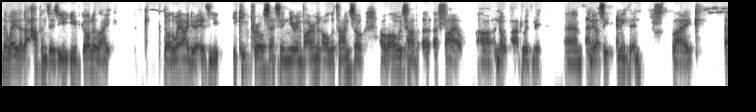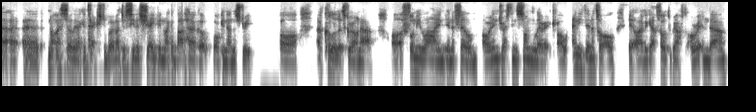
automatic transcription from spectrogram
the way that that happens is you, you've got to like, or the way I do it is you you keep processing your environment all the time. So I will always have a, a file, uh, a notepad with me. Um, and if I see anything like uh, uh, uh, not necessarily like a texture, but if I just see the shape in like a bad haircut walking down the street, or a color that's grown out, or a funny line in a film, or an interesting song lyric, or anything at all, it'll either get photographed or written down,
